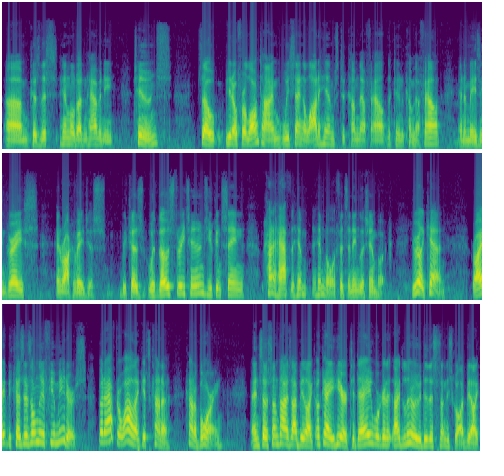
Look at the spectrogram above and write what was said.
because um, this hymnal doesn't have any tunes. So, you know, for a long time, we sang a lot of hymns to Come Thou Fount, the tune to Come Thou Fount, and Amazing Grace, and Rock of Ages. Because with those three tunes, you can sing kind of half the hymn, hymnal if it's an English hymn book. You really can, right? Because there's only a few meters. But after a while, that gets kind of kind of boring. And so sometimes I'd be like, okay, here, today we're going to, I'd literally do this in Sunday school. I'd be like,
